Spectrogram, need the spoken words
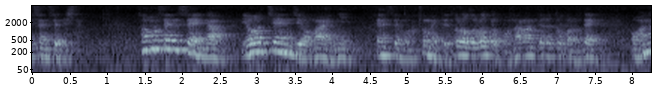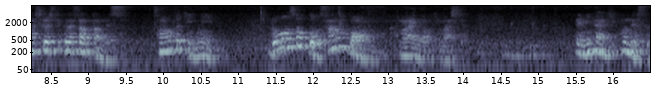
先生でした。その先生が幼稚園児を前に先生も含めてぞろぞろとこう並んでるところでお話をしてくださったんです。その時にろうそくを3本前に置きました。でみんなに聞くんです。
